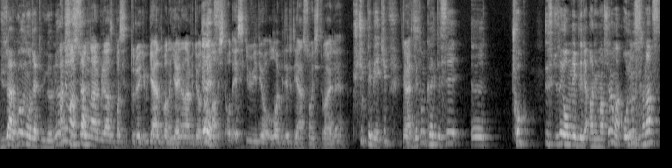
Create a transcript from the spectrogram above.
güzel bir oyun olacak gibi görünüyor. Animasyonlar biraz basit duruyor gibi geldi bana yayınlanan videoda Evet. ama işte o da eski bir video olabilir yani sonuç itibariyle. küçük de bir ekip. Yani Evet. yapım kalitesi e, çok üst düzey olmayabilir ya animasyon ama oyunun Hı hı. sanat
